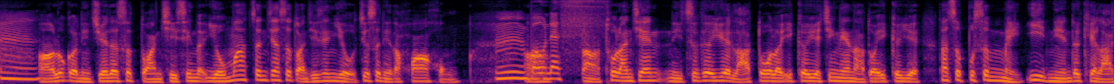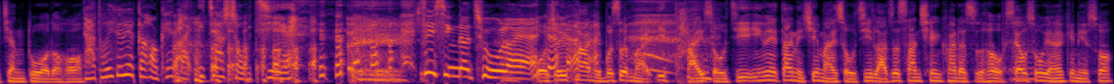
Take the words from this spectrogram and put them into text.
嗯，哦，如果你觉得是短期性的，有吗？增加是短期性有，就是你的花红。嗯，bonus 啊，突然间你这个月拿多了一个月，今年拿多一个月，但是不是每一年都可以拿这样多的哦？拿多一个月刚好可以买一架手机，最新的出了哎。我最怕你不是买一台手机，因为当你去买手机拿这三千块的时候，销售员会跟你说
